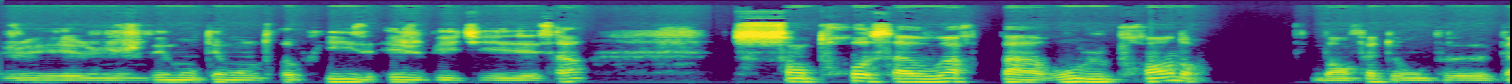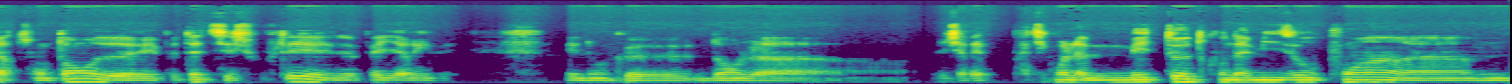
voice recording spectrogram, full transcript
je, vais, je vais monter mon entreprise et je vais utiliser ça sans trop savoir par où le prendre, ben en fait on peut perdre son temps et peut-être s'essouffler et ne pas y arriver. Et donc dans la dirais pratiquement la méthode qu'on a mise au point euh,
